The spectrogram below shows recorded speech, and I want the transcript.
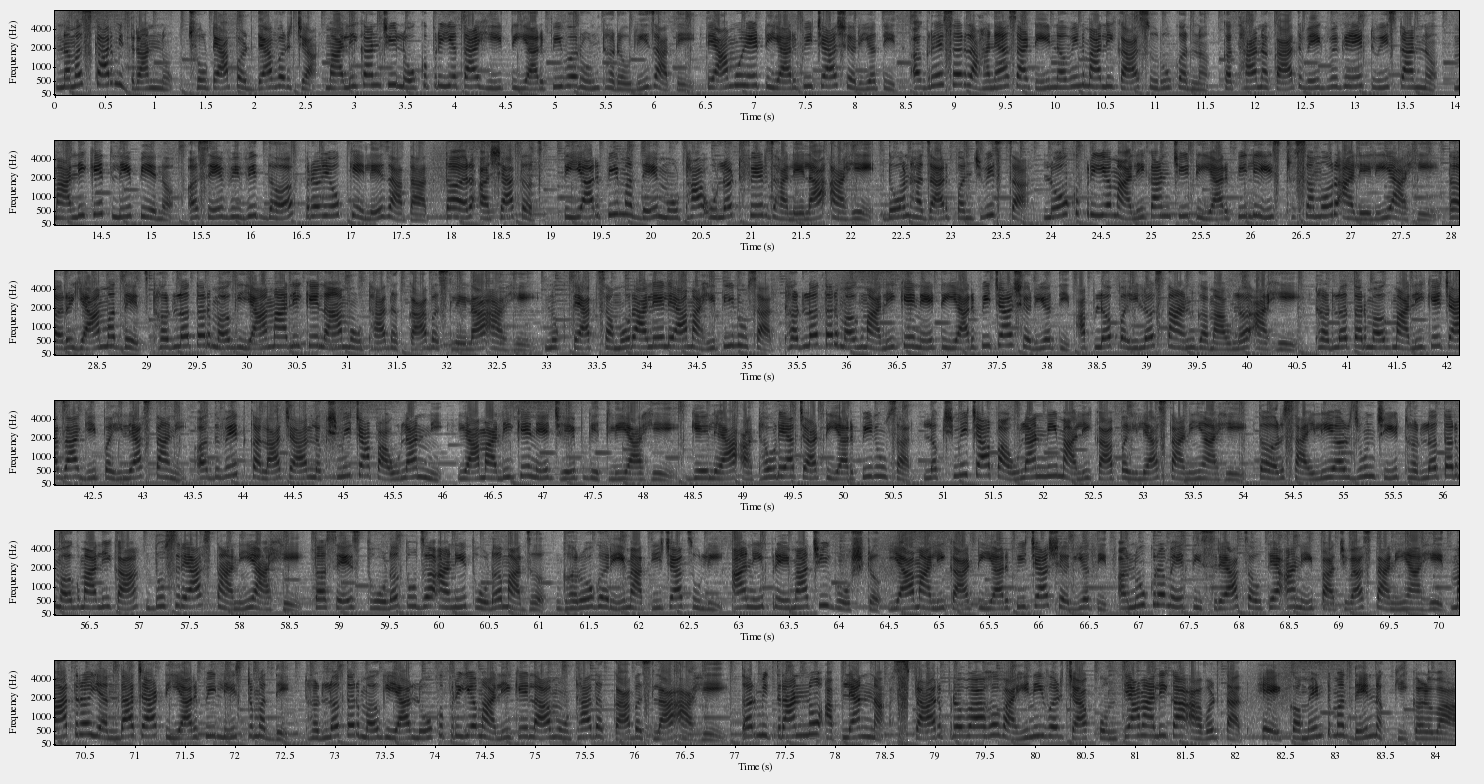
नमस्कार मित्रांनो. छोट्या पडद्यावरच्या मालिकांची लोकप्रियता ही टीआरपी वरून ठरवली जाते. त्यामुळे टीआरपीच्या शर्यतीत अग्रेसर राहण्यासाठी नवीन मालिका सुरू करणं कथानकात वेगवेगळे ट्विस्ट आणणं मालिकेत लिप येणं असे विविध प्रयोग केले जातात. तर अशातच टीआरपी मध्ये मोठा उलटफेर झालेला आहे. दोन हजार पंचवीस चा लोकप्रिय मालिकांची टीआरपी लिस्ट समोर आलेली आहे. तर यामध्येच ठरलं तर मग या मालिकेला मोठा धक्का बसलेला आहे. नुकत्याच समोर आलेल्या माहितीनुसार ठरलं तर मग मालिकेने टीआरपीच्या शर्यतीत आपलं पहिलं स्थान गमावलं आहे. ठरलं तर मग मालिकेच्या जागी पहिल्या स्थानी अद्वैत कलाच्या लक्ष्मीच्या पाऊलांनी या मालिकेने झेप घेतली आहे. गेल्या आठवड्याच्या टीआरपी नुसार लक्ष्मीच्या पाऊलांनी मालिका पहिल्या स्थानी आहे. तर सायली अर्जुनची ठरलं तर मग मालिका दुसऱ्या स्थानी आहे. तसेच थोडं तुझं आणि थोडं माझं घरोघरी मातीच्या चुली आणि प्रेमाची गोष्ट या मालिका टीआरपीच्या शर्यतीत अनुक्रमे तिसऱ्या चौथ्या आणि पाचव्या स्थानी आहेत. मात्र यंदाच्या टीआरपी लिस्टमध्ये ठरलं तर मग या लोकप्रिय मालिकेला मोठा धक्का बसला आहे. तर मित्रांनो आपल्यांना स्टार प्रवाह वाहिनीवरच्या कोणत्या मालिका आवडतात हे कमेंटमध्ये नक्की कळवा.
